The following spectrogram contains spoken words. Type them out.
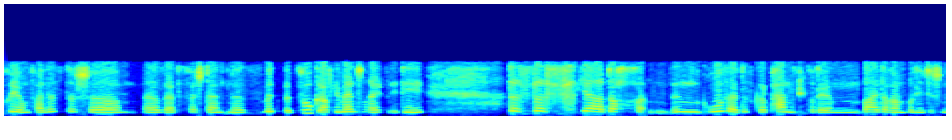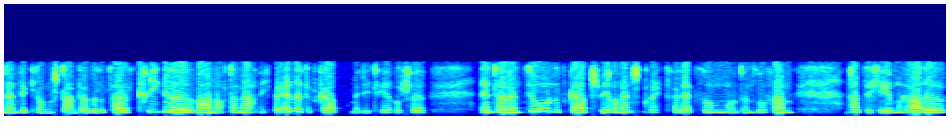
triumphalistische äh, Selbstverständnis mit Bezug auf die Menschenrechtsidee dass das ja doch in großer Diskrepanz zu den weiteren politischen Entwicklungen stand. Also das heißt, Kriege waren auch danach nicht beendet. Es gab militärische Interventionen, es gab schwere Menschenrechtsverletzungen und insofern hat sich eben gerade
